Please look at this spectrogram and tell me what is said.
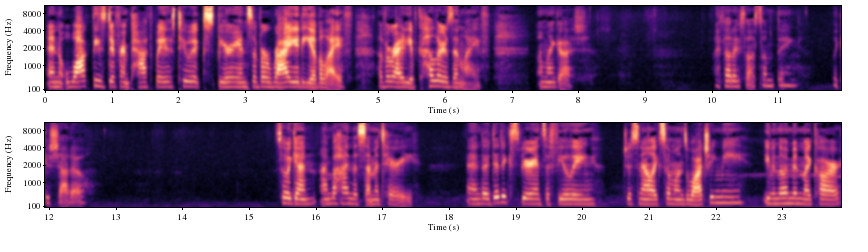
and walk these different pathways to experience a variety of a life, a variety of colors in life. Oh my gosh. I thought I saw something like a shadow. So, again, I'm behind the cemetery, and I did experience a feeling just now like someone's watching me, even though I'm in my car.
